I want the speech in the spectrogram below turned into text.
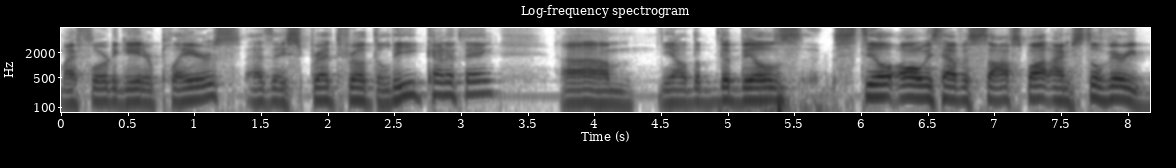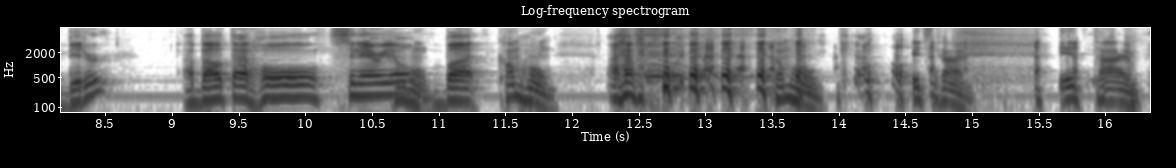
my Florida Gator players as they spread throughout the league, kind of thing, um, you know, the the Bills still always have a soft spot. I'm still very bitter about that whole scenario, but Come home. I have. Come home. It's time. It's time.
